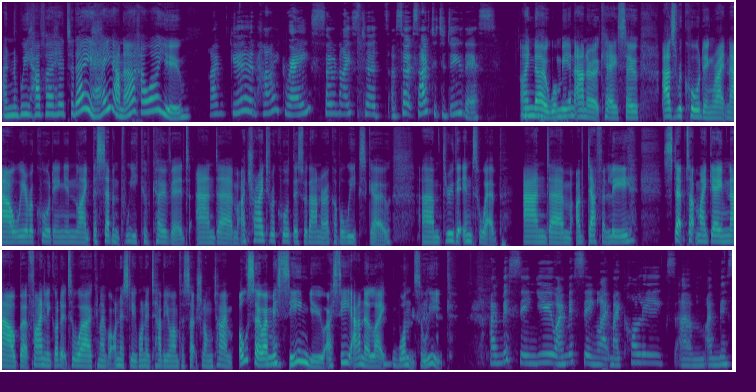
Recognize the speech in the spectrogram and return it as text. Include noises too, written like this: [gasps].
and we have her here today. Hey, Anna, how are you? I'm good. Hi, Grace. So nice to. I'm so excited to do this. I know. Well, me and Anna, okay. So, as recording right now, we are recording in like the seventh week of COVID. And um, I tried to record this with Anna a couple weeks ago um, through the interweb. And um, I've definitely [laughs] stepped up my game now, but finally got it to work. And I've honestly wanted to have you on for such a long time. Also, I miss seeing you. I see Anna like once a [laughs] week. I miss seeing you. I miss seeing like my colleagues. Um, I miss,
